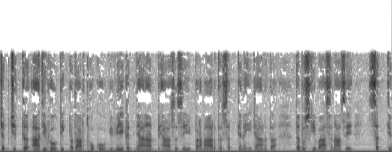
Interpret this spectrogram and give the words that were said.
जब चित्त आदि भौतिक पदार्थों को विवेक ज्ञानाभ्यास से परमार्थ सत्य नहीं जानता, तब उसकी वासना से सत्य,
